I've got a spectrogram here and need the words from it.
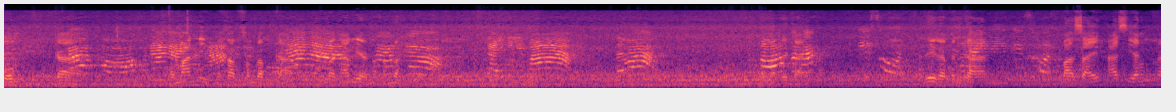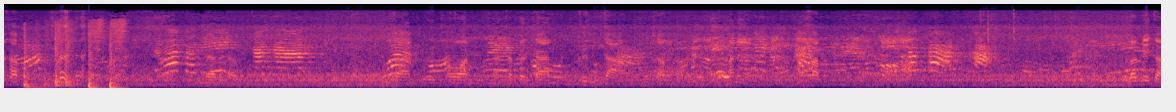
ผม การประมาณนี้นะครับสำหรับการรายงานเรียนนะครับนะใจดีมากแต่ว่าน้องนะที่สุดนี่ก็เป็นการปราศัยหาเสียงนะครับแต่ว่าตอนนี้การงานว่าการอวยพรนะครับเป็นการขึ้นกลางให้กับพระเนตรนะครับประกาศค่ะแล้วนี่ก็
